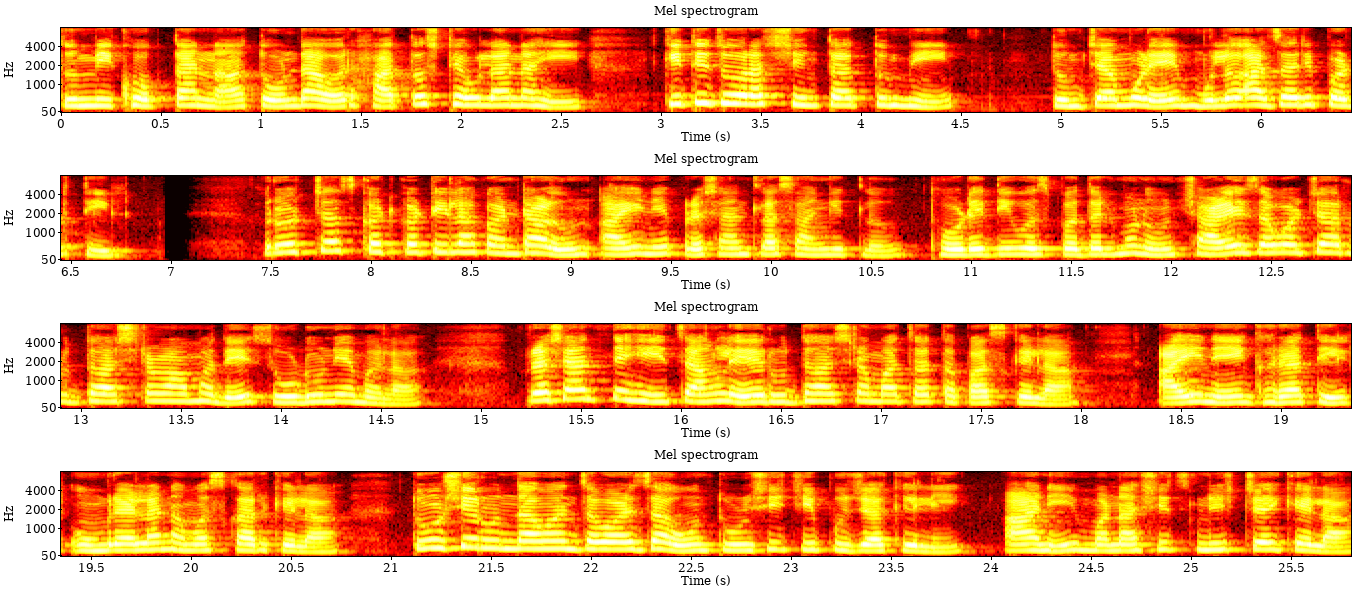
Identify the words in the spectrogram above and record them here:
तुम्ही खोकताना तोंडावर हातच ठेवला नाही. किती जोरात शिंकतात तुम्ही? तुमच्यामुळे मुलं आजारी पडतील. रोजच्याच कटकटीला कंटाळून आईने प्रशांतला सांगितलं थोडे दिवस बदल म्हणून शाळेजवळच्या वृद्धाश्रमामध्ये सोडून ये मला. प्रशांतनेही चांगले वृद्धाश्रमाचा तपास केला. आईने घरातील उमऱ्याला नमस्कार केला. तुळशी वृंदावनजवळ जाऊन तुळशीची पूजा केली आणि मनाशीच निश्चय केला.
